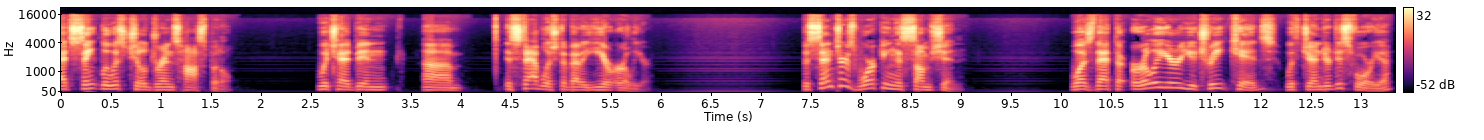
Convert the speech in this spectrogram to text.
at St. Louis Children's Hospital, which had been um, established about a year earlier. The center's working assumption was that the earlier you treat kids with gender dysphoria,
